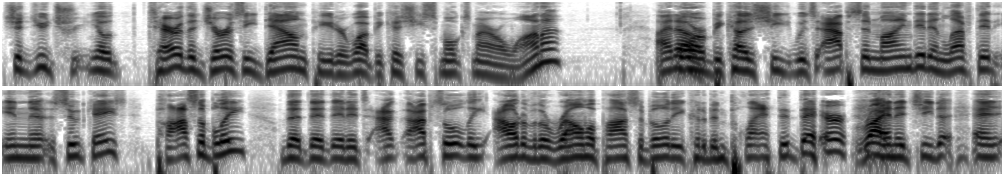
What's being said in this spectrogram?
should you, tr- you know, tear the jersey down, Peter? What, because she smokes marijuana? I know. Or because she was absent-minded and left it in the suitcase? Possibly. That that, that it's a- absolutely out of the realm of possibility. It could have been planted there, Right. And that she and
